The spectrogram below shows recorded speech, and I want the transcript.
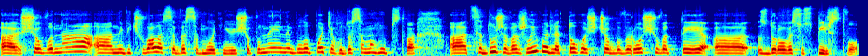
е, щоб вона е, не відчувала себе самотньою, щоб у неї не було потягу до самогубства. Е, Це дуже важливо для того, щоб вирощувати е, здорове суспільство.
